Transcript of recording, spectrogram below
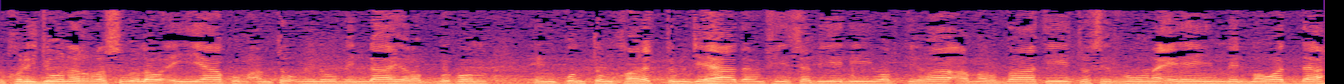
يخرجون الرسول وإياكم أن تؤمنوا بالله ربكم. إن كنتم خرجتم جهادا في سبيلي وابتغاء مرضاتي تسرون إليهم بالمودة.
